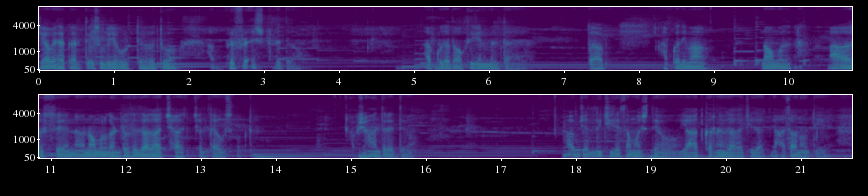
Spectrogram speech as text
जब ऐसा करते हो, सुबह जब उठते हो तो आप रिफ्रेश रहते हो। आपको ज़्यादा ऑक्सीजन मिलता है। तो आप, आपका दिमाग नॉर्मल आवर्स से नॉर्मल घंटों से ज़्यादा अच्छा चलता है उस वक्त। आप शांत रहते हो। आप जल्दी चीज़ें समझते हो। याद करने में ज़्यादा चीज़ें आसान होती है।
